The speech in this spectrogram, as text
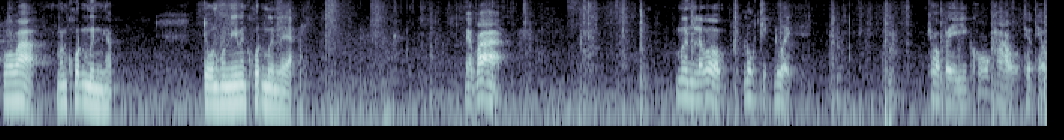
เพราะว่ามันโคตรมึนครับ โจรคนนี้มันโคตรมึนเลยอะแบบว่า มึนแล้วก็โรคจิตด้วย ชอบไปขอข้าวแถวแถว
